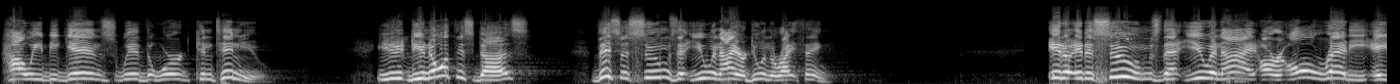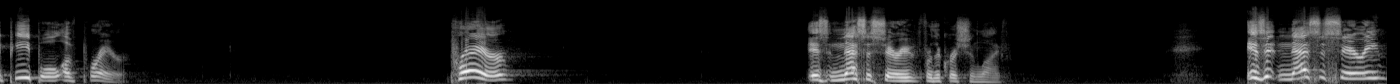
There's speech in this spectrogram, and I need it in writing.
how he begins with the word continue? You, do you know what this does? This assumes that you and I are doing the right thing. It, it assumes that you and I are already a people of prayer. Prayer is necessary for the Christian life. Is it necessary,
